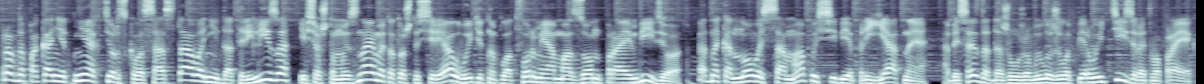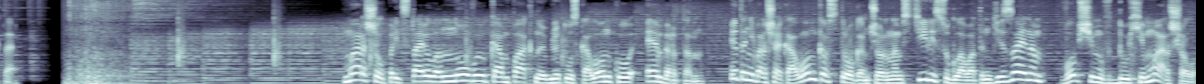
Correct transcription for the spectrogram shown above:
Правда, пока нет ни актерского состава, ни дат релиза, и все, что мы знаем, это то, что сериал выйдет на платформе Amazon Prime Video. Однако новость сама по себе приятная, а Bethesda даже уже выложила первый тизер этого проекта. Marshall представила новую компактную Bluetooth-колонку Emberton. Это небольшая колонка в строгом черном стиле с угловатым дизайном, в общем, в духе Marshall.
